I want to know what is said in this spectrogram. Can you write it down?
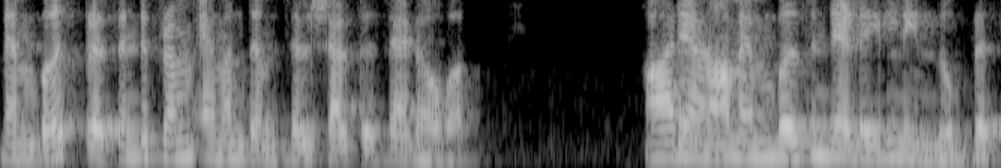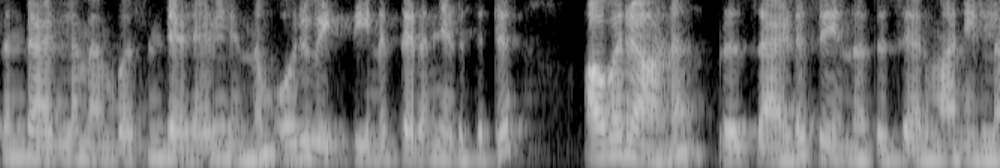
members present from among themselves shall preside over ആരെയാണോ ആ മെമ്പേഴ്സിന്റെ ഇടയിൽ നിന്നും പ്രസന്റ് ആയിട്ടുള്ള മെമ്പേഴ്സിന്റെ ഇടയിൽ നിന്നും ഒരു വ്യക്തിനെ തിരഞ്ഞെടുത്തിട്ട് അവരാണ് പ്രിസൈഡ് ചെയ്യുന്നത്. ചെയർമാൻ ഇല്ല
